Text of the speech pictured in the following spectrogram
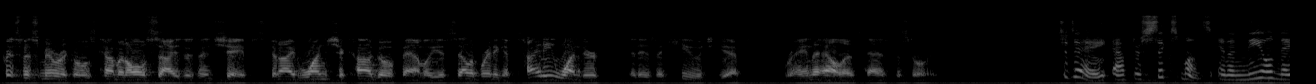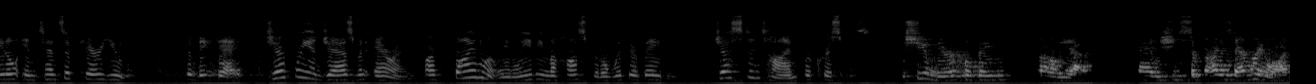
Christmas miracles come in all sizes and shapes. Tonight, one Chicago family is celebrating a tiny wonder that is a huge gift. Rehema Ellis has the story. Today, after six months in a neonatal intensive care unit, it's a big day. Jeffrey and Jasmine Aaron are finally leaving the hospital with their baby just in time for Christmas. Is she a miracle baby? Oh, yes. And she surprised everyone.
